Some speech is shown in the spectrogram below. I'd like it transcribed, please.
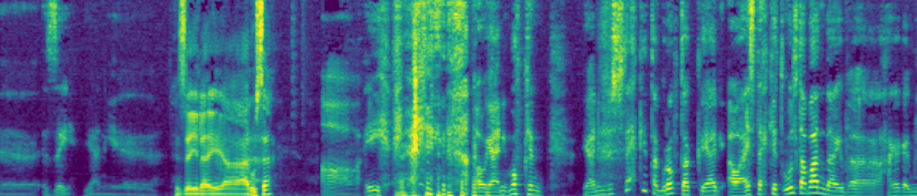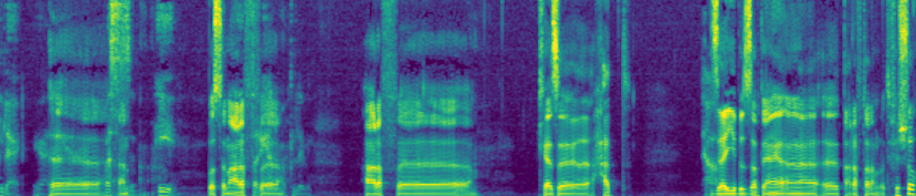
آه، إزاي؟ يعني آه، إزاي يلاقي عروسة؟ آه إيه؟ أو يعني ممكن يعني مش تحكي تجربتك يعني أو عايز تحكي تقول طبعا ده يبقى حاجة جميلة يعني, يعني آه بس أنا إيه؟ بص أنا أعرف آه أعرف آه كذا حد آه. زي بالظبط. يعني أنا آه، اتعرفت على مراتي في الشغل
